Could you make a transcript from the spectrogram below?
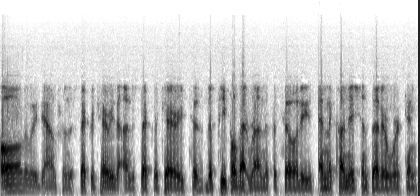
all the way down from the secretary, the undersecretary to the people that run the facilities and the clinicians that are working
